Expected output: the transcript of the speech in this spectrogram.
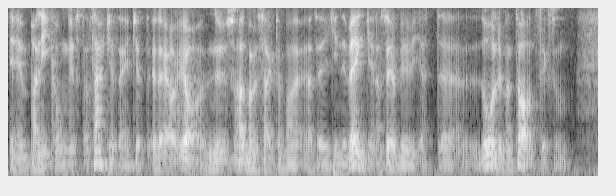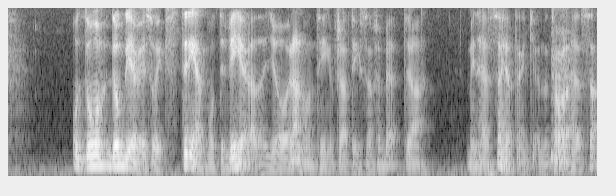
en panikångestattack helt enkelt. Eller ja, ja, nu hade man väl sagt att, man, att jag gick in i väggen. Alltså jag blev jättedålig mentalt liksom. Och då, då blev jag så extremt motiverad att göra någonting för att liksom förbättra min hälsa helt enkelt, mentala mm. hälsa.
